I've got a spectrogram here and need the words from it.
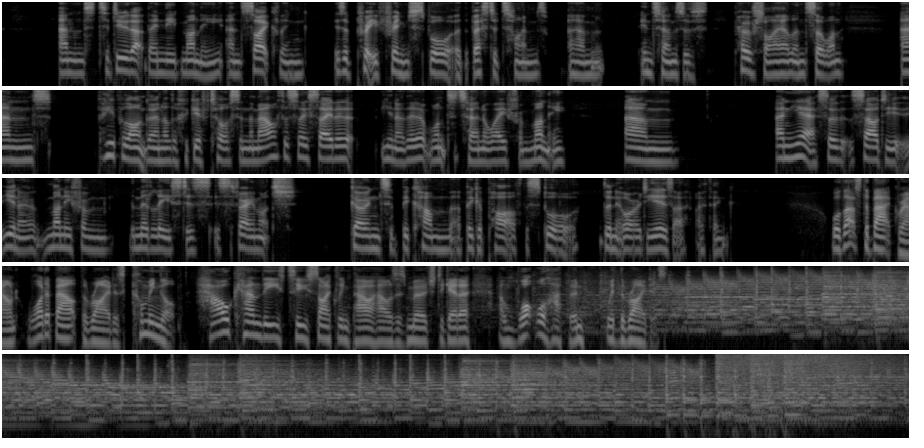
and to do that they need money. And cycling is a pretty fringe sport at the best of times um, in terms of profile and so on. And people aren't going to look a gift horse in the mouth, as they say. That you know they don't want to turn away from money. Um, and yeah, so Saudi, you know, money from the Middle East is is very much going to become a bigger part of the sport than it already is. I, I think. Well, that's the background. What about the riders coming up? How can these two cycling powerhouses merge together, and what will happen with the riders?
